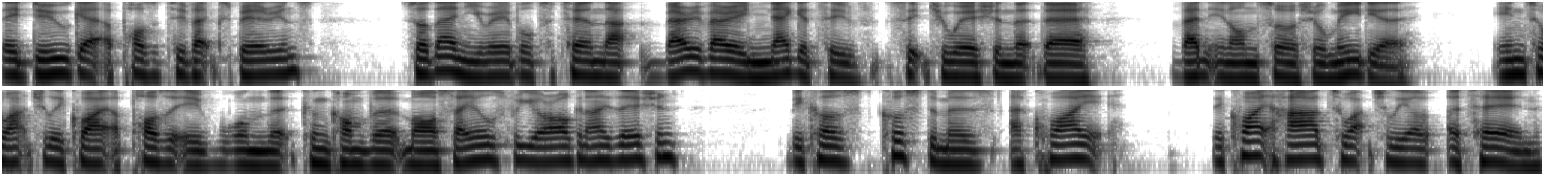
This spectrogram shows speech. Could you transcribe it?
they do get a positive experience. So then you're able to turn that very, very negative situation that they're venting on social media into actually quite a positive one that can convert more sales for your organization. Because customers are quite they're quite hard to actually uh, attain.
